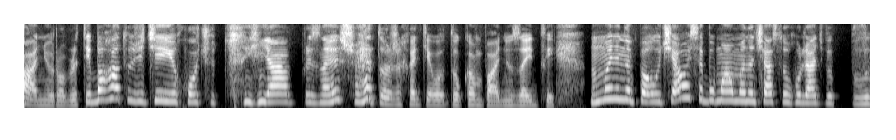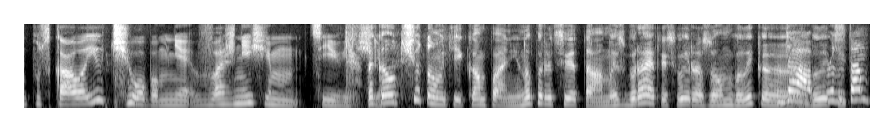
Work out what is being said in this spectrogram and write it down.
кампанію роблять. І багато дітей хочуть. Я признаюсь, що я теж хотіла в ту кампанію зайти. Ну, в мене не вийшло, бо мама не часто гулять випускала, і вчоба мені важнішим ці віші. Так, а от що там у тій кампанії? Ну, перед святами збираєтесь ви разом, велика Да, великий... просто там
